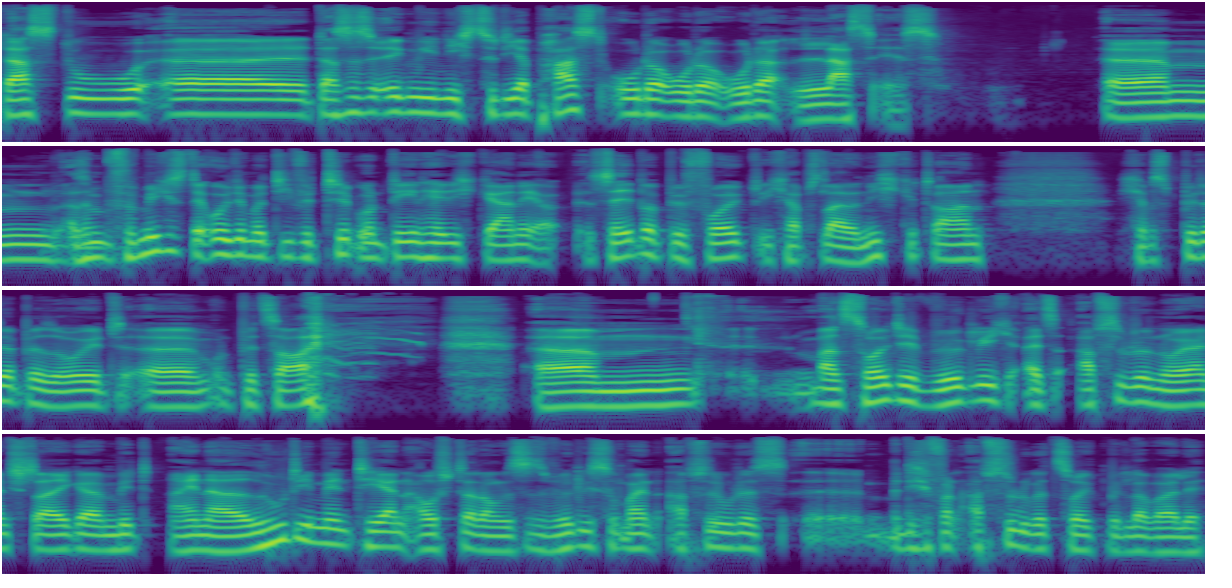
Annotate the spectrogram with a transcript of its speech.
dass du, äh, dass es irgendwie nicht zu dir passt oder, oder, oder, lass es. Ähm, also für mich ist der ultimative Tipp und den hätte ich gerne selber befolgt. Ich habe es leider nicht getan. Ich habe es bitter bereut ähm, und bezahlt. ähm, man sollte wirklich als absoluter Neueinsteiger mit einer rudimentären Ausstattung, das ist wirklich so mein absolutes, äh, bin ich davon absolut überzeugt mittlerweile,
